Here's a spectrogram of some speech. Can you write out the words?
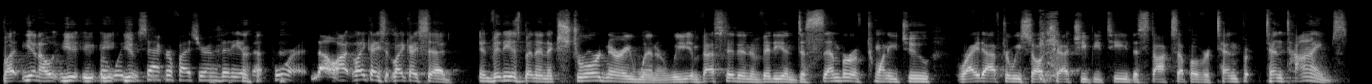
but you know, you, but would you, you sacrifice your Nvidia bet for it? no, I, like I like I said NVIDIA has been an extraordinary winner. We invested in NVIDIA in December of 22, right after we saw ChatGPT. The stock's up over 10, 10 times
